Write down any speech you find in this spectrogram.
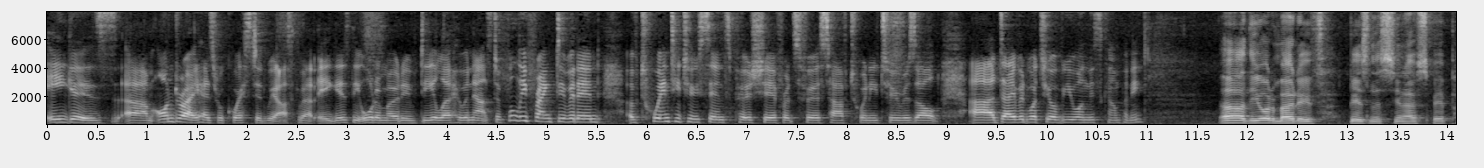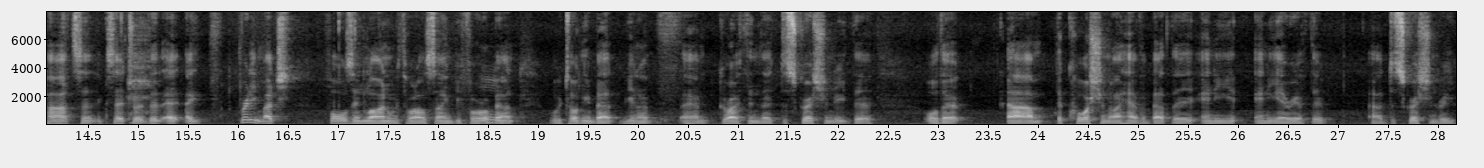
Eagers. Um, Andre has requested we ask about Eagers, the automotive dealer who announced a fully franked dividend of 22 cents per share for its first half 22 result. Uh, David, what's your view on this company? Uh, the automotive business, you know, spare parts, etc. It pretty much falls in line with what I was saying before mm. about we are talking about, you know, um, growth in the discretionary, the or the um, the caution I have about the any any area of the uh, discretionary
